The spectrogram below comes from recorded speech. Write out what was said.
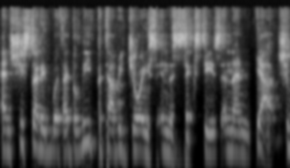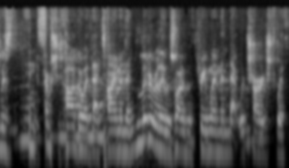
and she studied with, I believe, Pattabhi Jois in the 60s. And then, yeah, she was in, from Chicago at that time, and then literally was one of the three women that were charged with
